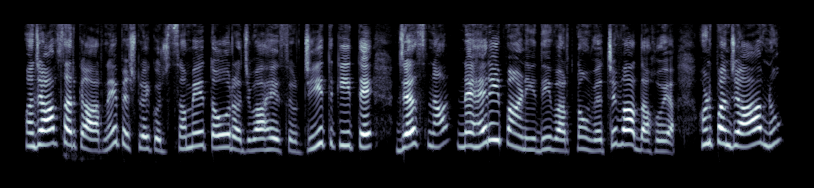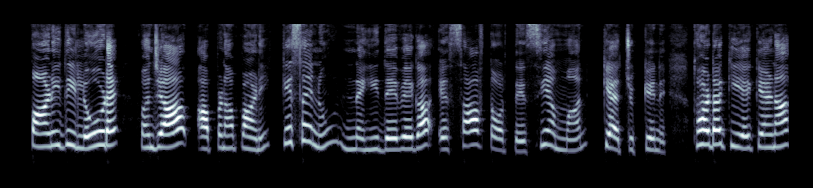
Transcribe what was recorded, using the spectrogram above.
ਪੰਜਾਬ ਸਰਕਾਰ ਨੇ ਪਿਛਲੇ ਕੁਝ ਸਮੇਂ ਤੋਂ ਰਜਵਾਹੇ ਸੁਰਜੀਤ ਕੀਤੇ, ਜਿਸ ਨਾਲ ਨਹਿਰੀ ਪਾਣੀ ਦੀ ਵਰਤੋਂ ਵਿੱਚ ਵਾਧਾ ਹੋਇਆ। ਹੁਣ ਪੰਜਾਬ ਨੂੰ ਪਾਣੀ ਦੀ ਲੋੜ ਹੈ। ਪੰਜਾਬ ਆਪਣਾ ਪਾਣੀ ਕਿਸੇ ਨੂੰ ਨਹੀਂ ਦੇਵੇਗਾ ਇਹ ਸਾਫ਼ ਤੌਰ ਤੇ ਸੀਐਮ ਮਾਨ ਕਹਿ ਚੁੱਕੇ ਨੇ ਤੁਹਾਡਾ ਕੀ ਇਹ ਕਹਿਣਾ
